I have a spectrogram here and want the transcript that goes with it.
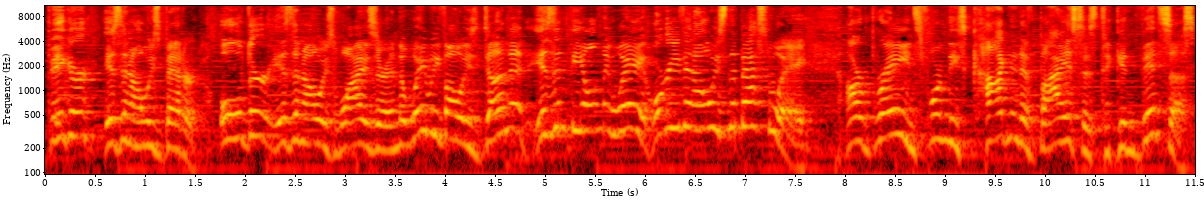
Bigger isn't always better. Older isn't always wiser. And the way we've always done it isn't the only way or even always the best way. Our brains form these cognitive biases to convince us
